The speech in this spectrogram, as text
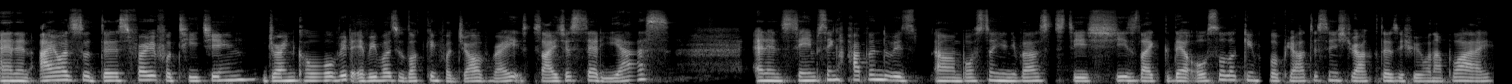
And then i was so desperate for teaching during covid. Everybody's looking for job right? So i just said yes and then same thing happened with um, Boston University. She's like they're also looking for Pilates instructors if you want to apply.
